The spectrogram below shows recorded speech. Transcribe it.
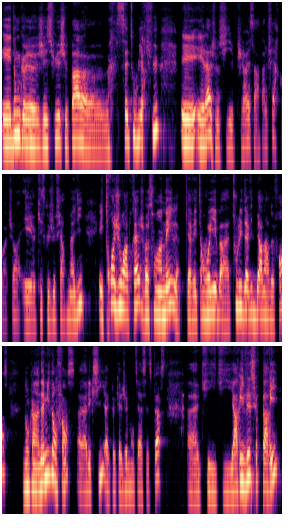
Et donc euh, j'ai essuyé, je sais pas, euh, sept ou huit refus. Et, et, là, je me suis dit purée, ça va pas le faire quoi, tu vois. Et euh, qu'est-ce que je vais faire de ma vie? Et trois jours après, je reçois un mail qui avait été envoyé bah, à tous les David Bernard de France, donc à un ami d'enfance, Alexis, avec lequel j'ai monté à First, qui, qui arrivait sur Paris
